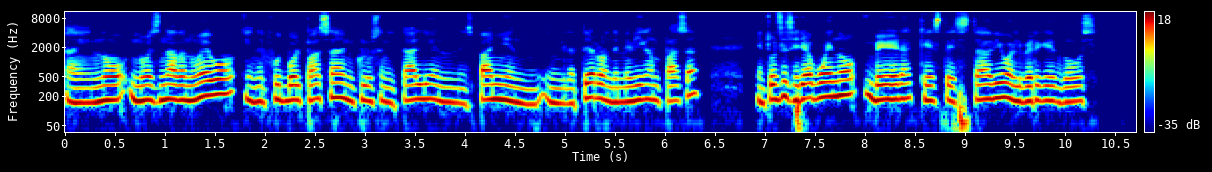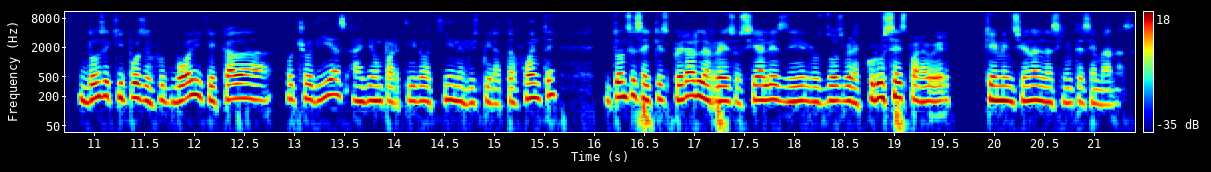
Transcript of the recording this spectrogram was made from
Eh, no, no es nada nuevo, en el fútbol pasa, incluso en Italia, en España, en, en Inglaterra, donde me digan pasa. Entonces sería bueno ver que este estadio albergue dos dos equipos de fútbol y que cada ocho días haya un partido aquí en el Luis Pirata Fuente. Entonces hay que esperar las redes sociales de los dos Veracruces para ver qué mencionan las siguientes semanas.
